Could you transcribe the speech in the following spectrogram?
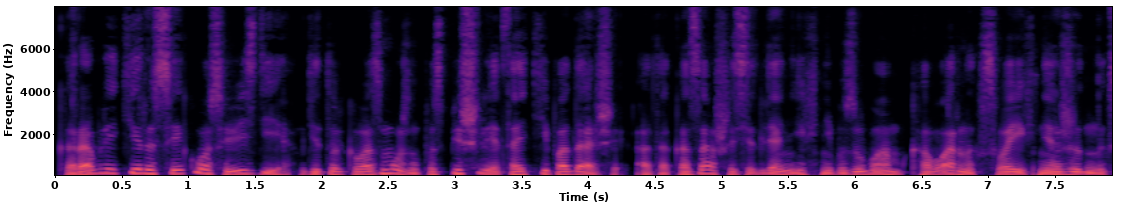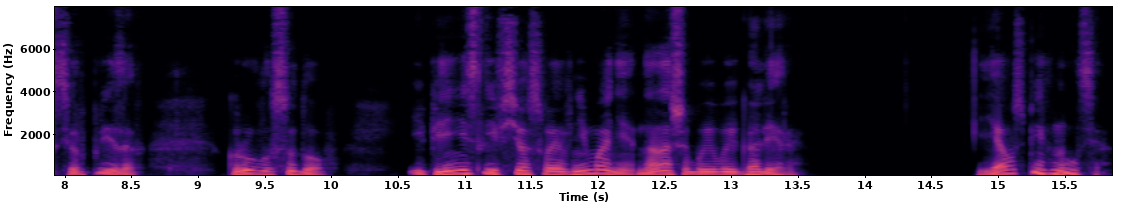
Корабли Тироса и Коса везде, где только возможно, поспешили отойти подальше от оказавшихся для них не по зубам коварных в своих неожиданных сюрпризах круглых судов и перенесли все свое внимание на наши боевые галеры. Я усмехнулся.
